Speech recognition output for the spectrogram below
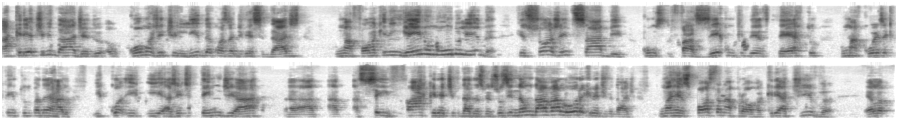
a criatividade, é como a gente lida com as adversidades, uma forma que ninguém no mundo lida, que só a gente sabe fazer com que dê certo uma coisa que tem tudo para dar errado. E, e, e, a gente tende a, a, a, a, ceifar a criatividade das pessoas e não dar valor à criatividade. Uma resposta na prova criativa, ela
